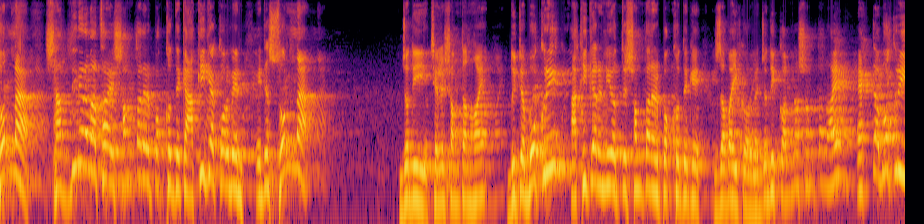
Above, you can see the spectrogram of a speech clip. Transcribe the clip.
সন্না। সাত দিনের মাথায় সন্তানের পক্ষ থেকে আকিকা করবেন, এটা সন্না। যদি ছেলে সন্তান হয়, দুইটা বকরি আকিকার নিয়তে সন্তানের পক্ষ থেকে জবাই করবে। যদি কন্যা সন্তান হয়, একটা বকরি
